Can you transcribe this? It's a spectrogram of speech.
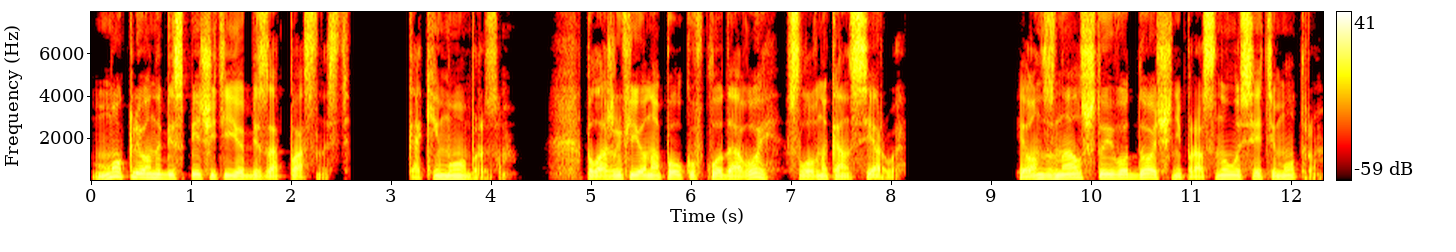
Мог ли он обеспечить ее безопасность? Каким образом? Положив ее на полку в кладовой, словно консервы? И он знал, что его дочь не проснулась этим утром.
